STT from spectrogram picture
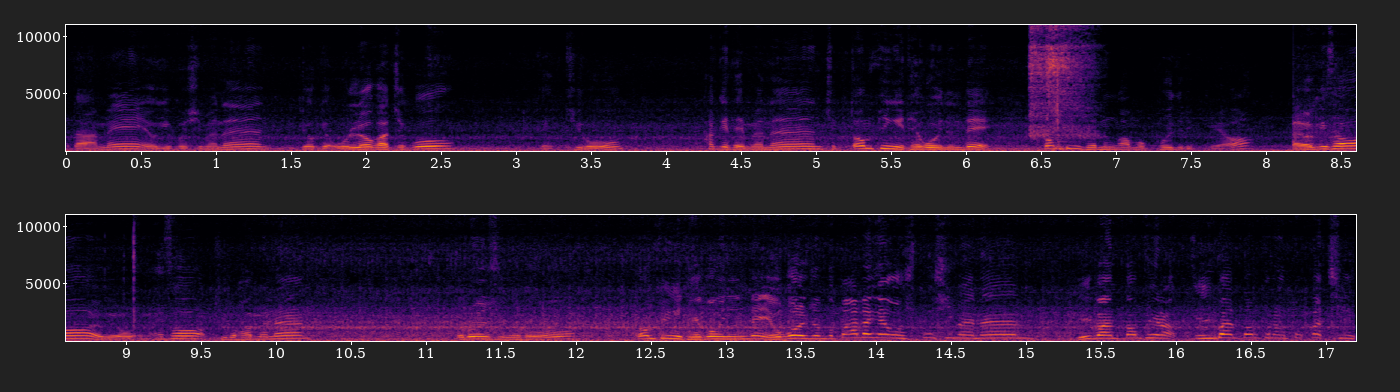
그 다음에 여기 보시면은 여기 올려가지고 이렇게 뒤로 하게 되면은 지금 덤핑이 되고 있는데 덤핑 되는 거 한번 보여드릴게요. 자, 여기서 여기 해서 뒤로 하면은 이런 식으로 덤핑이 되고 있는데 이걸 좀 더 빠르게 하고 싶으시면은 일반 덤핑이랑 일반 덤프랑 똑같이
